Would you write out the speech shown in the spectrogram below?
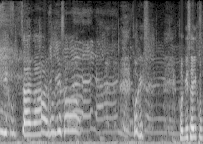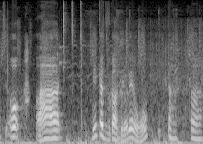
이 국장아 거기서 거기서 거기서 이 국장 어아 그러니까 누가 그러네요. 아, 아.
